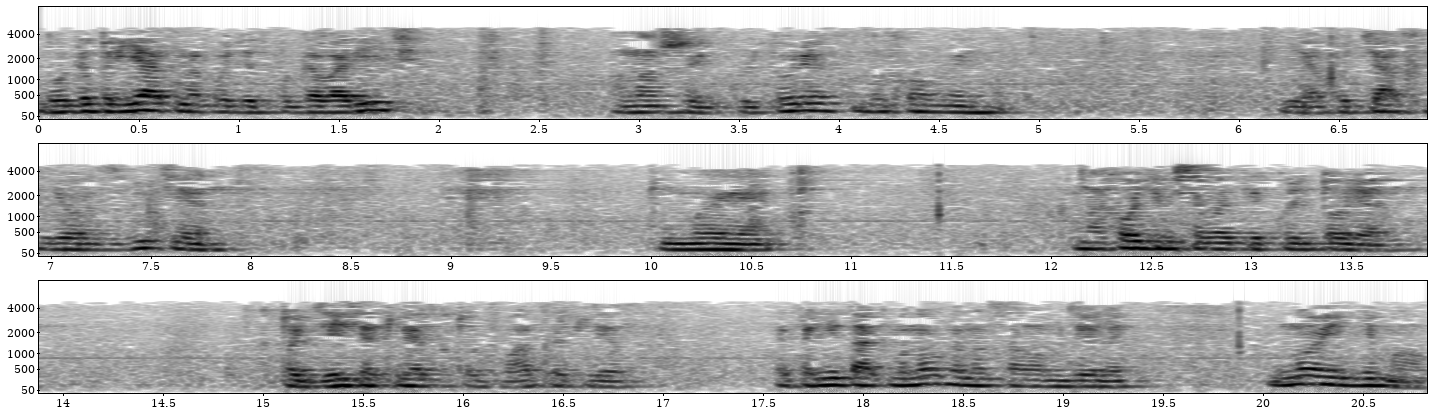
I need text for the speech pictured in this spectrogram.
благоприятно будет поговорить о нашей культуре духовной и о путях ее развития. Мы находимся в этой культуре кто 10 лет, кто 20 лет. Это не так много на самом деле, но и немало.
